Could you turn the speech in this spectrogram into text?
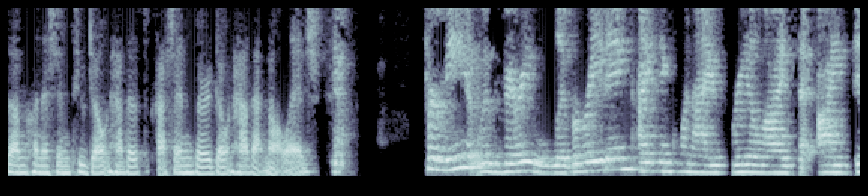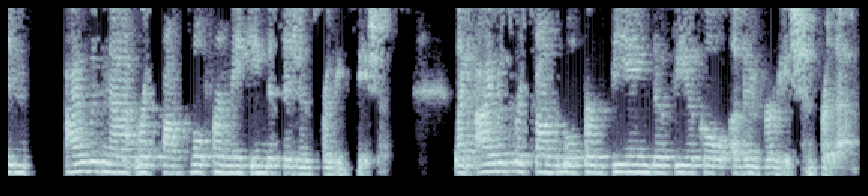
some clinicians who don't have those discussions or don't have that knowledge. For me, it was very liberating. I think when I realized that I didn't, I was not responsible for making decisions for these patients. Like I was responsible for being the vehicle of information for them.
